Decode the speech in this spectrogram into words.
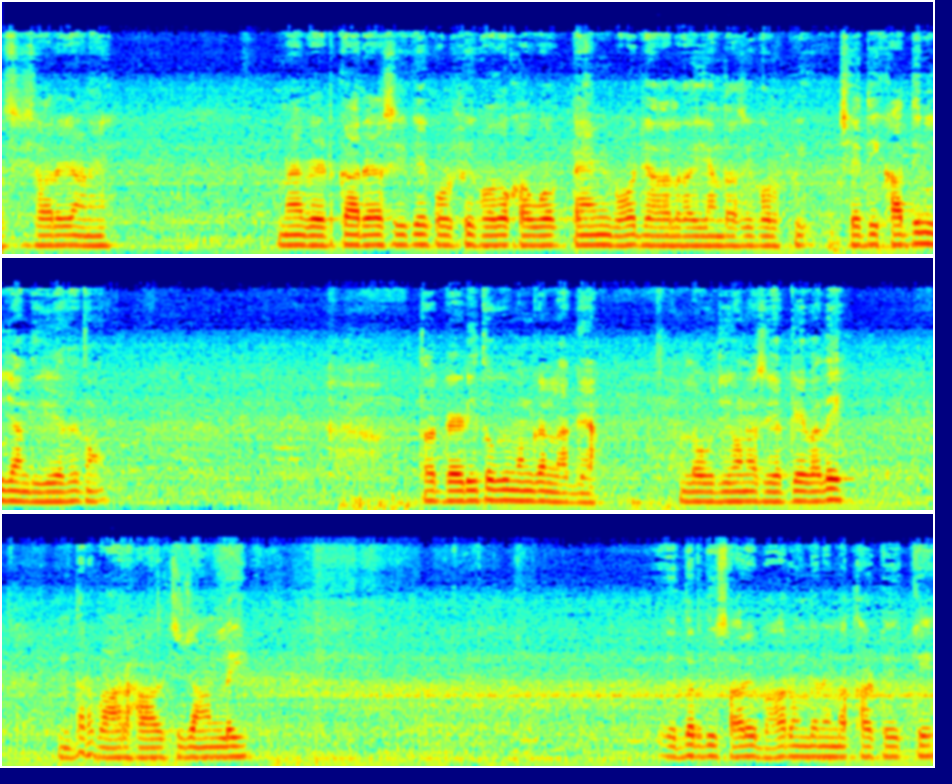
ਅਸੀਂ ਸਾਰੇ ਜਾਣੇ। ਮੈਂ ਵੇਟ ਕਰ ਰਿਹਾ ਸੀ ਕਿ ਕੁਲਫੀ ਕਦੋਂ ਖਾਊਗਾ। ਟਾਈਮ ਹੀ ਬਹੁਤ ਜ਼ਿਆਦਾ ਲਗਾਈ ਜਾਂਦਾ ਸੀ ਕੁਲਫੀ। ਛੇਤੀ ਖਾਧੀ ਨਹੀਂ ਜਾਂਦੀ ਸੀ ਇਹਦੇ ਤੋਂ। ਤਾਂ ਡੈਡੀ ਤੋਂ ਵੀ ਮੰਗਣ ਲੱਗ ਗਿਆ। ਲਓ ਜੀ, ਹੁਣ ਅਸੀਂ ਅੱਗੇ ਵਧੇ। ਦਰਬਾਰ ਹਾਲ 'ਚ ਜਾਣ ਲਈ। ਇੱਧਰ ਦੀ ਸਾਰੇ ਬਾਹਰ ਹੁੰਦੇ ਨੇ ਮੱਥਾ ਟੇਕ ਕੇ।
